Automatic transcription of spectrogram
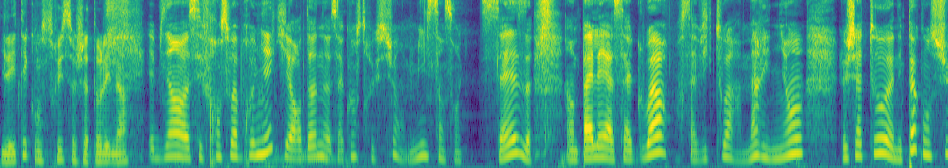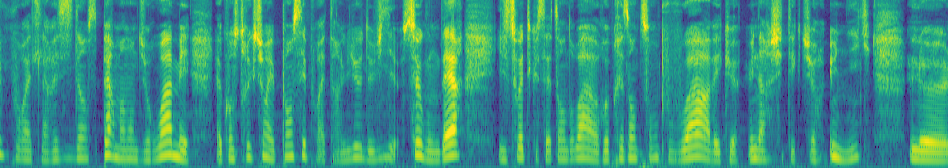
il a été construit ce château Léna Eh bien, c'est François Ier qui ordonne sa construction en 1516, un palais à sa gloire pour sa victoire à Marignan. Le château euh, n'est pas conçu pour être la résidence permanente du roi, mais la construction est pensée pour être un lieu de vie secondaire. Il souhaite que cet endroit euh, représente son pouvoir avec euh, une architecture unique. Le-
